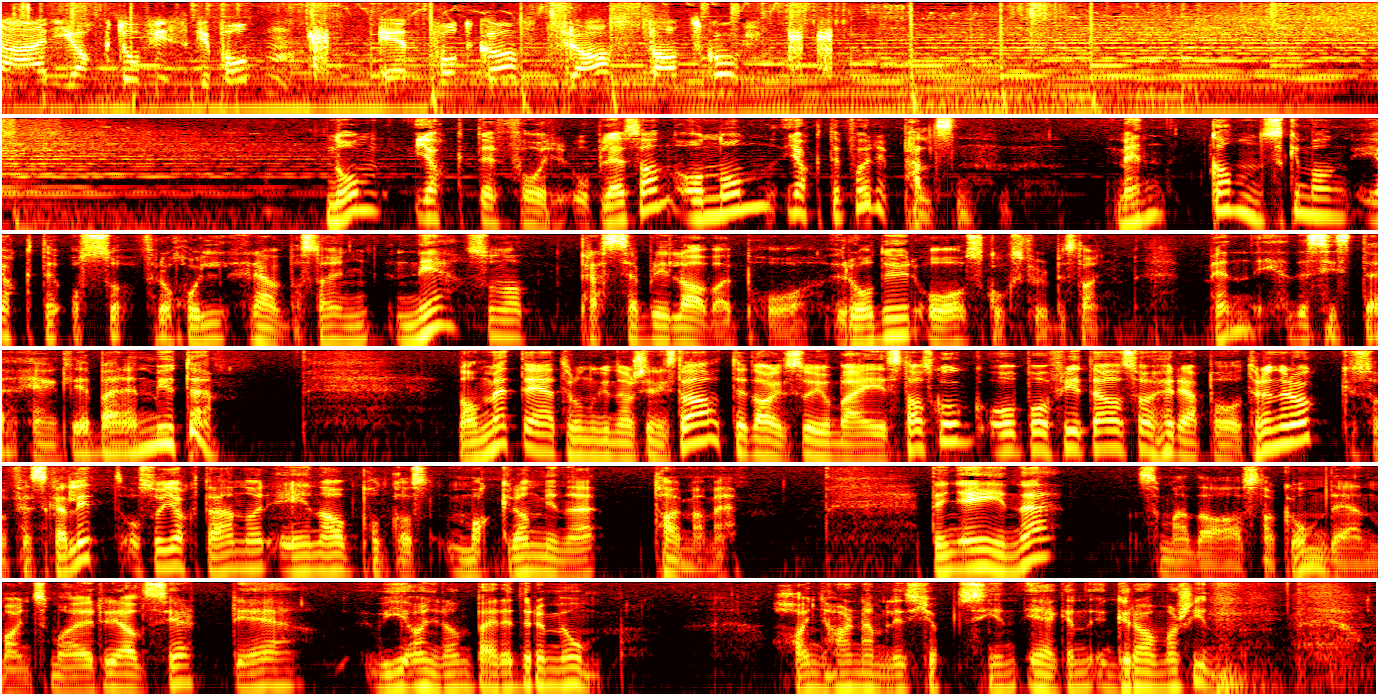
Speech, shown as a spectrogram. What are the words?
Dette er Jakt- og fiskepodden, en podkast fra Statskog. Noen jakter for opplevelsene, og noen jakter for pelsen. Men ganske mange jakter også for å holde revebestanden ned, sånn at presset blir lavere på rådyr og skogsfuglbestanden. Men er det siste egentlig bare en myte? Navnet mitt er Trond Gunnar Skillingstad. Til daglig så jobber jeg i Statskog, og på fritida så hører jeg på Trønderrock, så fisker jeg litt, og så jakter jeg når en av podkastmakkerne mine tar meg med. Den ene, som jeg da snakker om, det er en mann som har realisert det vi andre bare drømmer om. Han har nemlig kjøpt sin egen gravemaskin.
